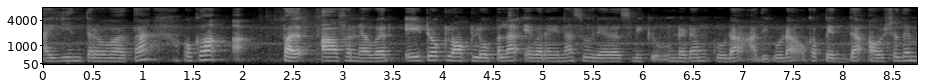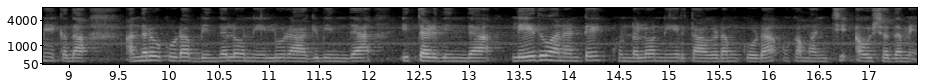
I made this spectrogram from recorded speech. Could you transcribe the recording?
అయిన తర్వాత ఒక ప half an hour eight o'clock లోపల ఎవరైనా సూర్యరశ్మికి ఉండడం కూడా అది కూడా ఒక పెద్ద ఔషధమే కదా. అందరూ కూడా బిందెలో నీళ్ళు రాగి బిందె ఇత్తడి బిందె లేదు అనంటే కుండలో నీరు తాగడం కూడా ఒక మంచి ఔషధమే.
